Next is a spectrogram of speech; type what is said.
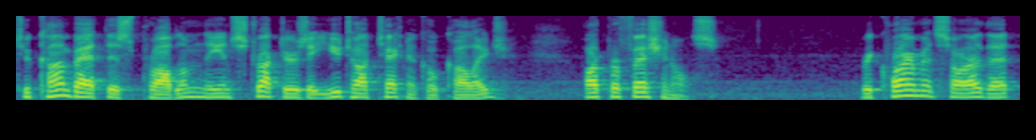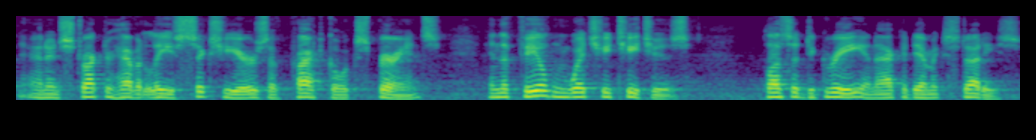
To combat this problem, the instructors at Utah Technical College are professionals. Requirements are that an instructor have at least six years of practical experience in the field in which he teaches plus a degree in academic studies.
